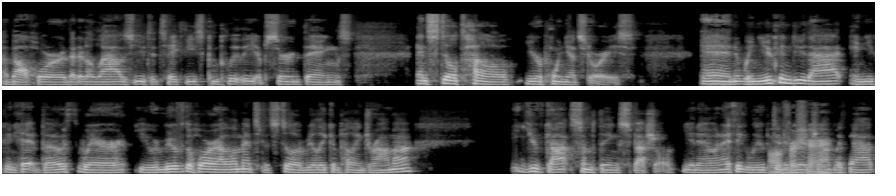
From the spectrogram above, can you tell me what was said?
about horror that it allows you to take these completely absurd things and still tell your poignant stories. And when you can do that and you can hit both where you remove the horror elements, but it's still a really compelling drama, you've got something special, you know. And I think Luke Oh, did a great sure. job with that.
